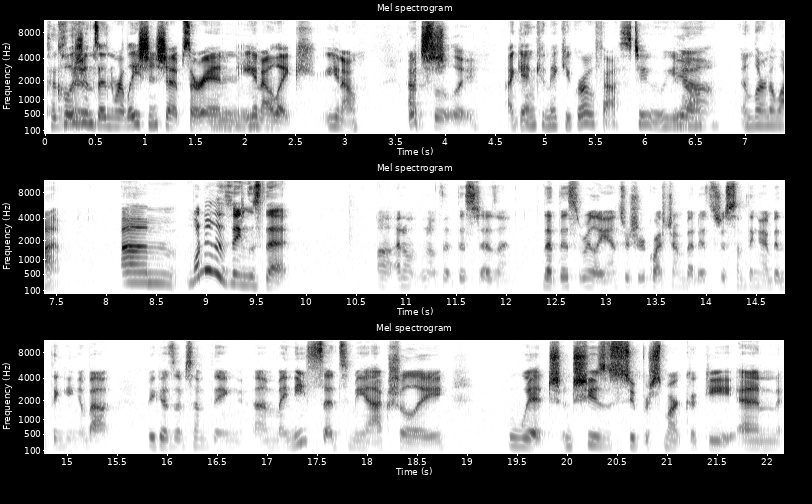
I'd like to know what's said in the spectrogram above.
collisions in relationships or in you Mhm. know like you know absolutely. again can make you grow fast too. You Yeah. know and learn a lot. Um, one of the things that uh, I don't know that this doesn't that this really answers your question, but it's just something I've been thinking about because of something um, my niece said to me actually, which and she's a super smart cookie and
